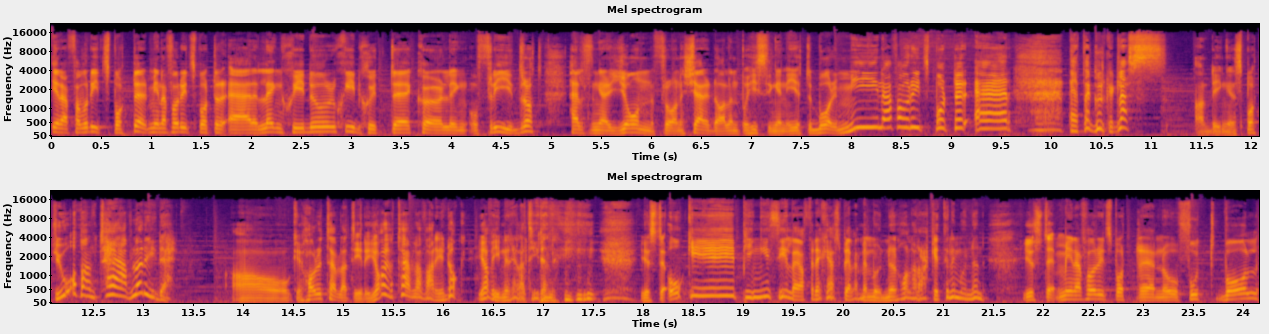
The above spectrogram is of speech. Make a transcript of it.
era favoritsporter? Mina favoritsporter är längdskidor, skidskytte, curling och friidrott. Hälsningar John från Kärrdalen på Hisingen i Göteborg. Mina favoritsporter är äta gurkaglass. Ja, det är ingen sport. Jo, om man tävlar i det. Ja, okay. Har du tävlat i det? Ja, jag tävlar varje dag. Jag vinner hela tiden. Just det. Och eh, pingis gillar jag för det kan jag spela med munnen, hålla racketen i munnen. Just det. Mina favoritsporter är nog fotboll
